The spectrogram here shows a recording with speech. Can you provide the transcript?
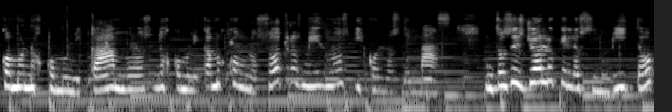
cómo nos comunicamos, nos comunicamos con nosotros mismos y con los demás. Entonces yo lo que los invito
